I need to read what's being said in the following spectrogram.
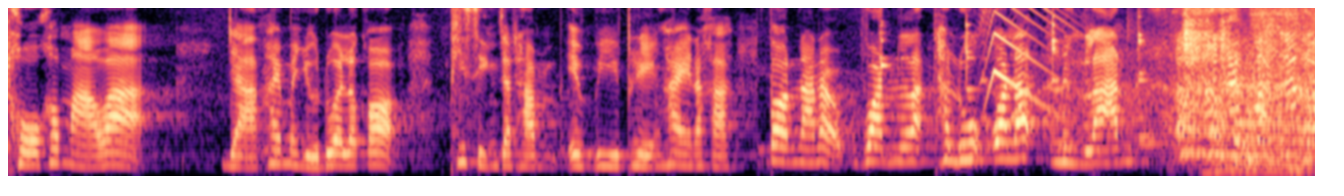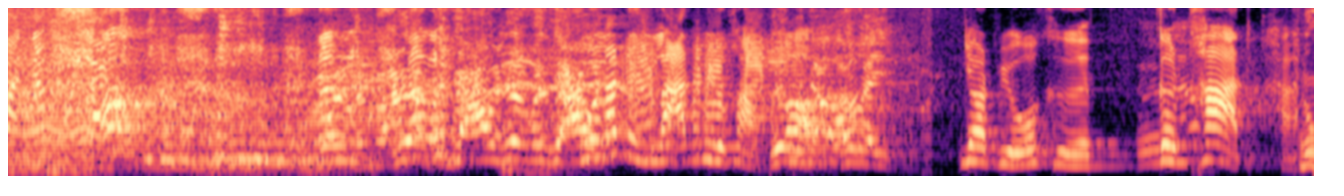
โทรเข้ามาว่าอยากให้มาอยู่ด้วยแล้วก็พี่สิงห์จะทำ MV เพลงให้นะคะ ตอนนั้นอะวันละทะลุวันละหนึ่งล้าน เรื่องมันยาวเรื่องมันยาววันละหนึ่งล้านวิวค่ะเรื่องก็มันยาวแล้วไงยอดวิวก็คือเกินคาดค่ะ หนู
